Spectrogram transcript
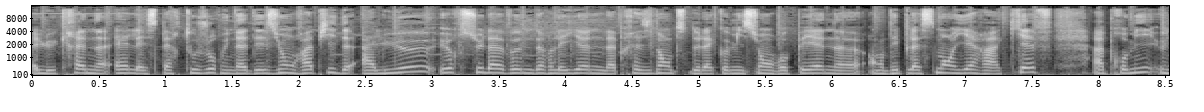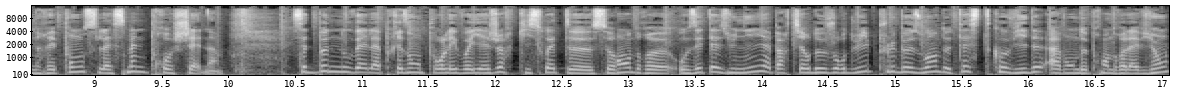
L'Ukraine, elle, espère toujours une adhésion rapide à l'UE. Ursula von der Leyen, la présidente de la Commission européenne en déplacement hier à Kiev, a promis une réponse la semaine prochaine. Cette bonne nouvelle à présent pour les voyageurs qui souhaitent se rendre aux États-Unis. À partir d'aujourd'hui, plus besoin de tests Covid avant de prendre l'avion.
